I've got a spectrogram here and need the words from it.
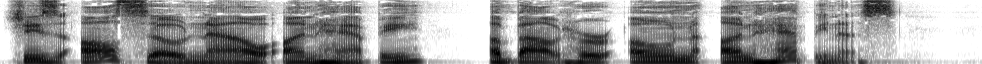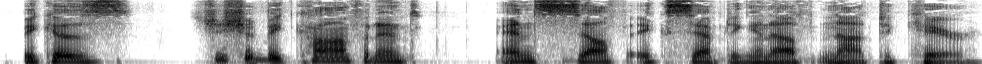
she's also now unhappy about her own unhappiness because she should be confident and self accepting enough not to care.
